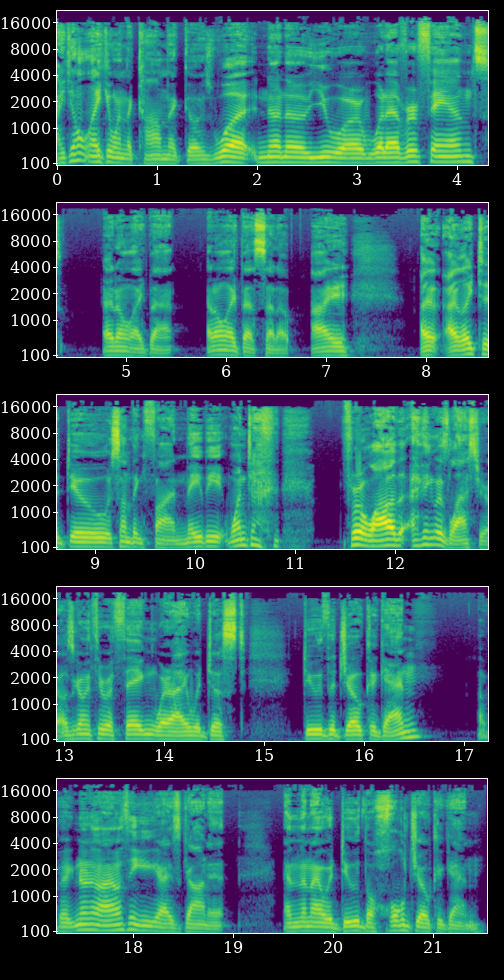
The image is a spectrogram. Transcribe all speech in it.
I don't like it when the comic goes, "What? None of you are whatever fans." I don't like that. I don't like that setup. I I, I like to do something fun. Maybe one time, for a while, I think it was last year, I was going through a thing where I would just do the joke again. I'd be like, no, no, I don't think you guys got it. And then I would do the whole joke again.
